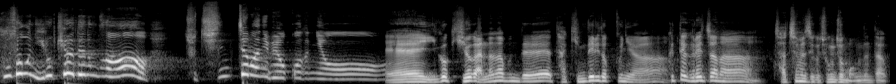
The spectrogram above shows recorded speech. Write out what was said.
구성은 이렇게 해야 되는구나. 저 진짜 많이 배웠거든요. 에이 이거 기억 안 나나 본데 다 김대리 덕분이야. 그때 그랬잖아. 자취하면서 이거 종종 먹는다고.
